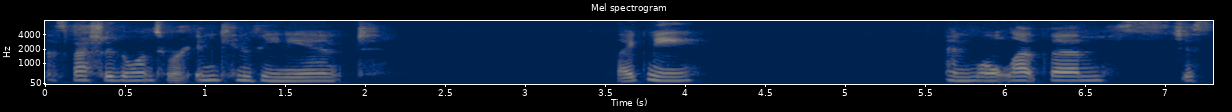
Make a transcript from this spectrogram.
especially the ones who are inconvenient, like me, and won't let them just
